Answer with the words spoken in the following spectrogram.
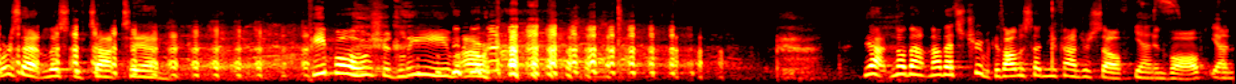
Where's that list of top 10? People who should leave our. yeah, no, that, no, that's true because all of a sudden you found yourself Yes. involved, Yep. and,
